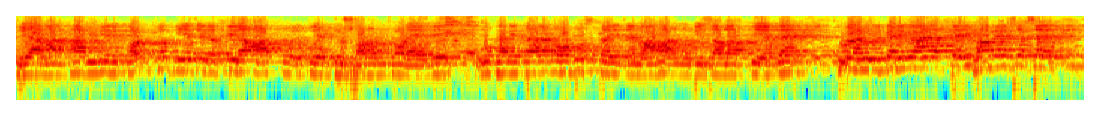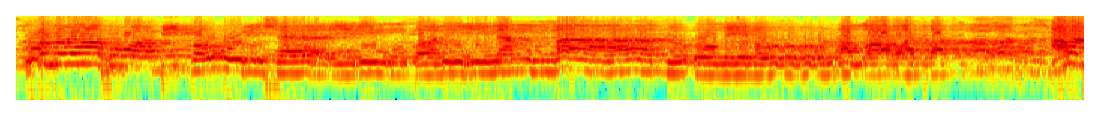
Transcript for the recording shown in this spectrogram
তুই আমার হাবিবের কণ্ঠ দিয়ে যেন তিলাওয়াত করে তুই একটু স্মরণ করায় দে। ওখানে দাঁড়ানো অবস্থায় যেন আমার নবী জবাব দিয়ে দেয়। কুরআনুল কারীম আয়াতে এইভাবে এসেছে আমার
